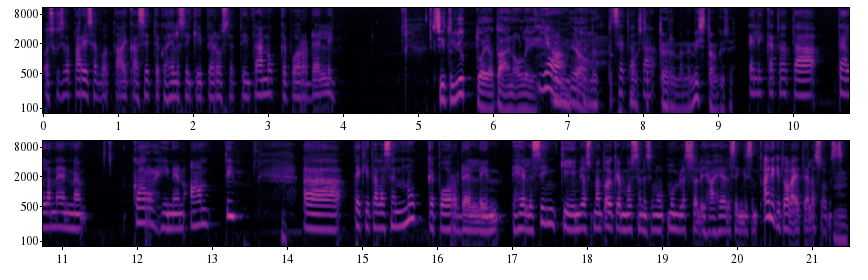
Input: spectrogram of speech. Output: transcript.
olisiko sitä parisen vuotta aikaa sitten, kun Helsinkiin perustettiin tämä nukkebordelli. Siitä oli juttua jotain oli. Joo. Mm, Joo. Kyllä, se, tota, törmännyt. Mistä on kyse? Eli tota, tällainen Karhinen Antti ää, teki tällaisen nukkepordellin Helsinkiin. Jos mä nyt oikein muistan, niin se mun, mun mielestä se oli ihan Helsingissä, mutta ainakin tuolla Etelä-Suomessa. Mm.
